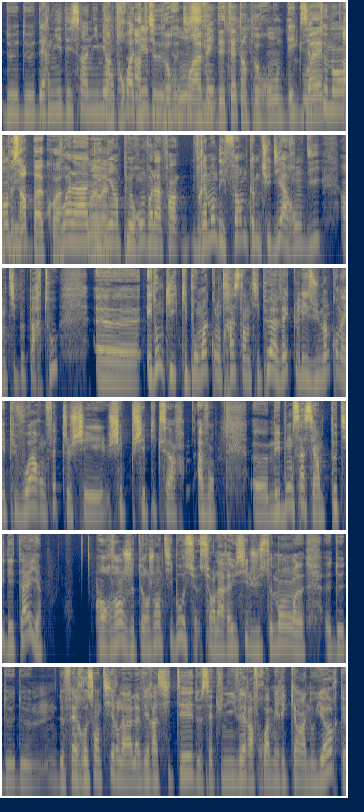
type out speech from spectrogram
de, de dernier dessin animé en 3D un petit de, peu de rond Disney. avec des têtes un peu rondes. Exactement, Ouais, un peu des- sympa quoi. Voilà, Ouais, des ouais. nez un peu ronds, voilà, enfin vraiment des formes comme tu dis arrondies un petit peu partout, Euh, et donc qui, qui, pour moi contraste un petit peu avec les humains qu'on avait pu voir en fait chez chez, chez Pixar avant. Euh, mais bon, ça c'est un petit détail. En revanche, je te rejoins Thibaut sur, sur la réussite justement euh, de, de, de, de faire ressentir la, la véracité de cet univers afro-américain à New York.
